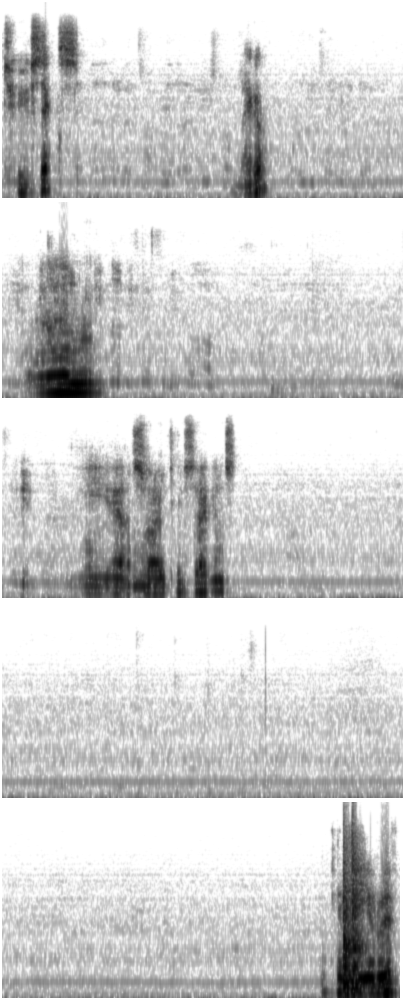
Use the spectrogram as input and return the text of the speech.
2 6. Lego. Um. Yeah. Sorry. Two seconds. Okay. You move?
